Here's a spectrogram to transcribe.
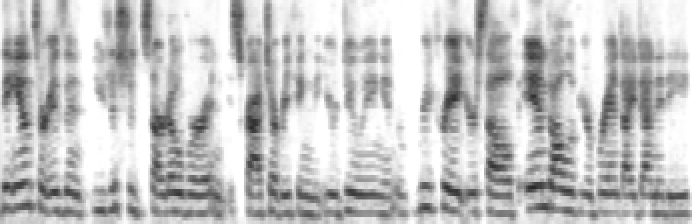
the answer isn't you just should start over and scratch everything that you're doing and recreate yourself and all of your brand identity.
